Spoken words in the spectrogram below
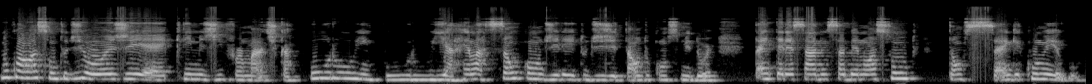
no qual o assunto de hoje é crimes de informática puro e impuro e a relação com o direito digital do consumidor. Está interessado em saber no assunto? Então segue comigo.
